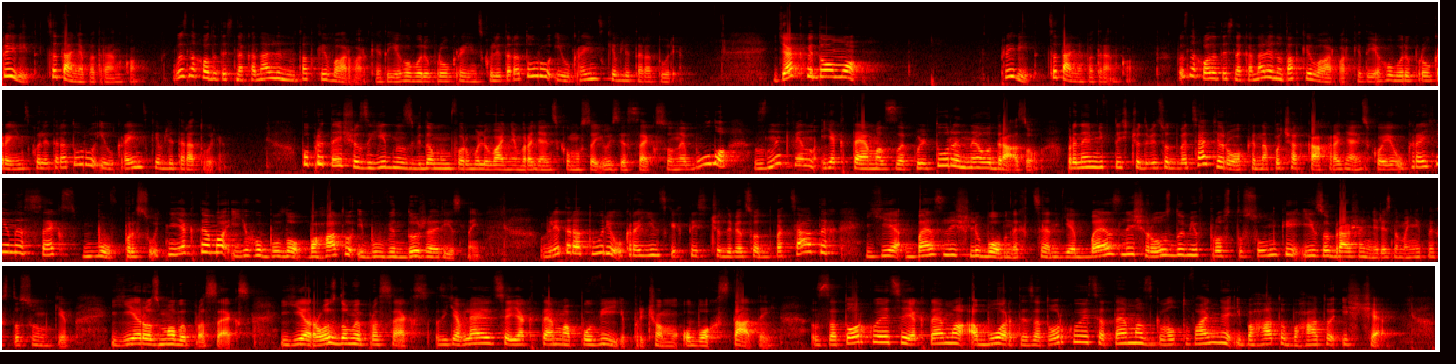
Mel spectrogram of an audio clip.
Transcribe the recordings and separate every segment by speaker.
Speaker 1: Привіт! Це Таня Петренко. Ви знаходитесь на каналі Нотатки Варварки, де я говорю про українську літературу і українське в літературі. Як відомо. Привіт! Це Таня Петренко. Ви знаходитесь на каналі Нотатки Варварки, де я говорю про українську літературу і українське в літературі. Попри те, що згідно з відомим формулюванням в Радянському Союзі сексу не було, зник він як тема з культури не одразу. Принаймні в 1920-ті роки на початках радянської України секс був присутній як тема, і його було багато, і був він дуже різний. В літературі українських 1920-х є безліч любовних сцен, є безліч роздумів про стосунки і зображення різноманітних стосунків. Є розмови про секс, є роздуми про секс, з'являються як тема повії, причому обох статей. Заторкується як тема аборти, заторкується тема зґвалтування і багато-багато іще.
